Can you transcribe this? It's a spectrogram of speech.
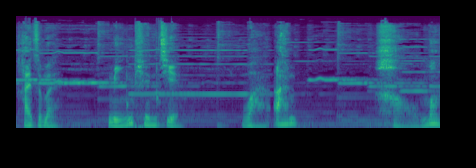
孩子们，明天见，晚安，好梦。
